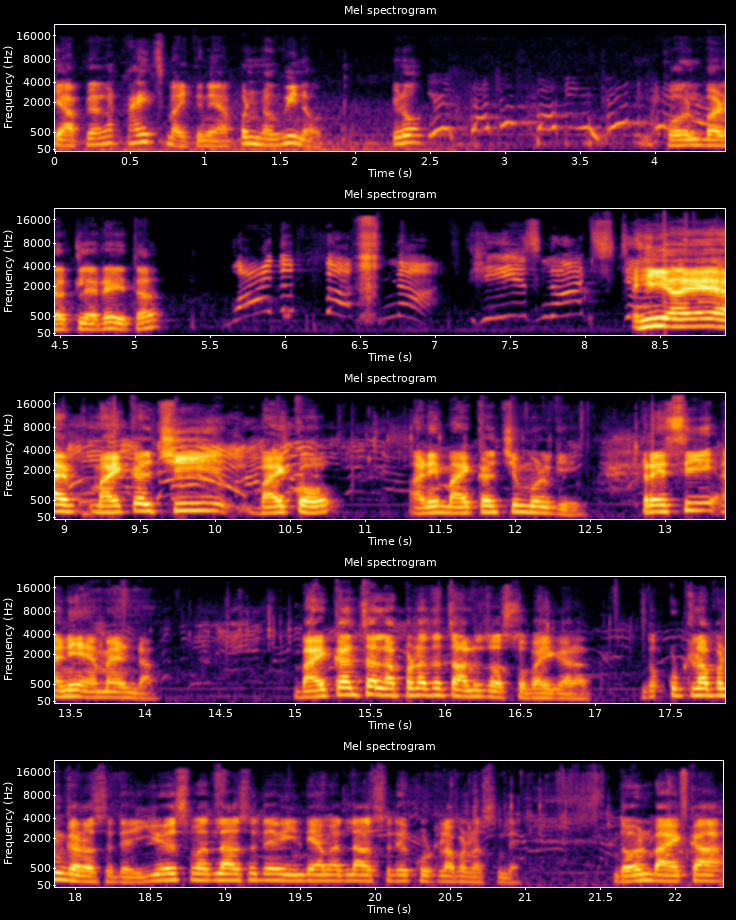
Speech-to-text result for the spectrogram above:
की आपल्याला काहीच माहिती नाही. आपण नवीन आहोत. यु नो कोण भडकले रे इथं. ही आहे मायकलची बायको आणि मायकलची मुलगी ट्रेसी आणि अमॅन्डा बायकांचा लफडा तर चालूच असतो बाई घरात. तो कुठला पण घर असू दे यू एस मधला असू दे इंडियामधला असू दे कुठला पण असू दे. दोन बायका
